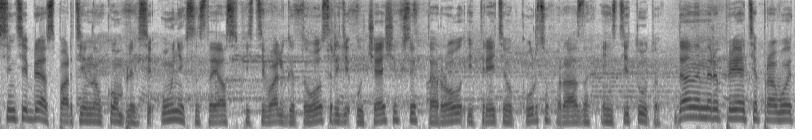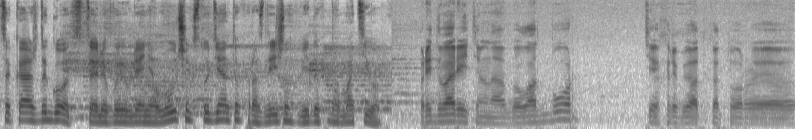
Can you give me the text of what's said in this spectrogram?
сентября в спортивном комплексе «Уникс» состоялся фестиваль ГТО среди учащихся второго и третьего курсов разных институтов. Данное мероприятие проводится каждый год с целью выявления лучших студентов различных видов нормативов. Предварительно был отбор, тех ребят, которые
